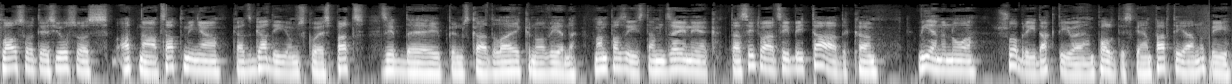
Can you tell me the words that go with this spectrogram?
klausoties jūsos, atnāca atmiņā kāds gadījums, ko es pats dzirdēju pirms kāda laika no viena man pazīstama dzēnieka. Tā situācija bija tāda, ka viena no šobrīd aktīvajām politiskajām partijām nu, bija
